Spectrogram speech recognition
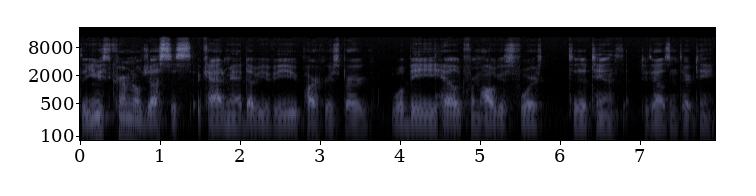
The Youth Criminal Justice Academy at WVU Parkersburg will be held from August 4th to the 10th, 2013.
